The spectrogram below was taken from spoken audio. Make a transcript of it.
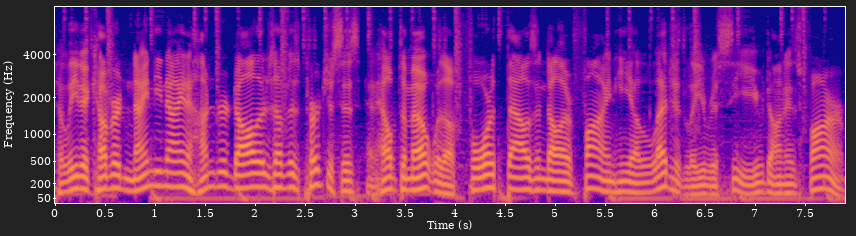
Talita covered $9,900 of his purchases and helped him out with a $4,000 fine he allegedly received on his farm.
